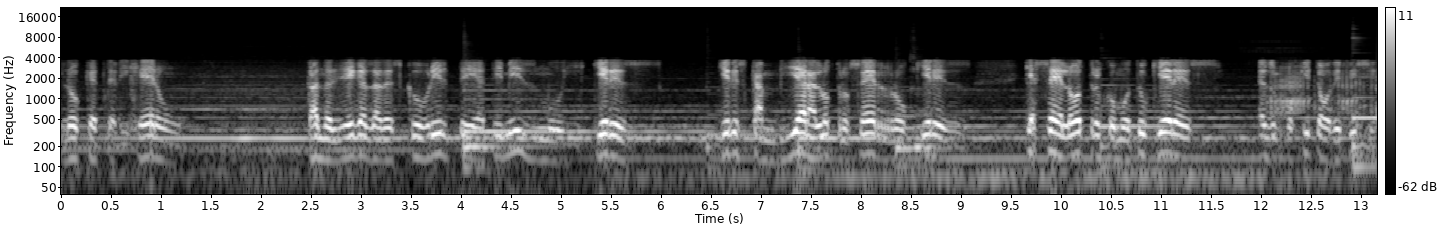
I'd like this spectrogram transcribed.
lo que te dijeron, cuando llegas a descubrirte a ti mismo y quieres quieres cambiar al otro ser o quieres que sea el otro como tú quieres, es un poquito difícil.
